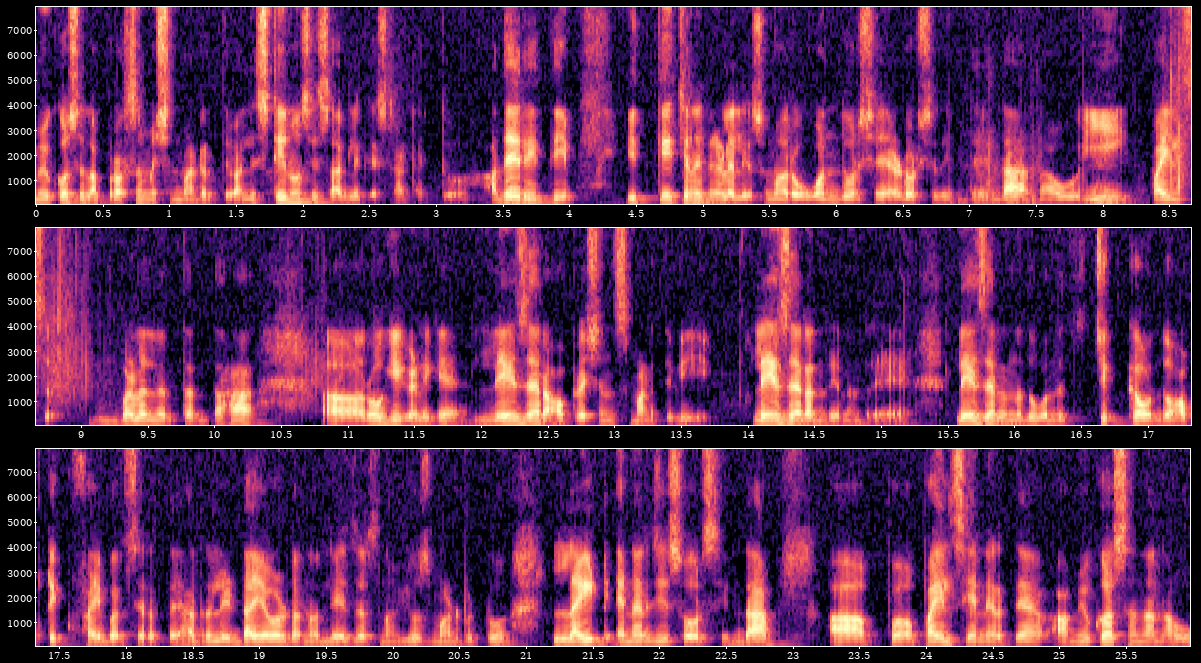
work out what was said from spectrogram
ಮ್ಯೂಕೋಸಲ್ ಅಪ್ರಾಕ್ಸಿಮೇಷನ್ ಮಾಡಿರ್ತೀವಿ, ಅಲ್ಲಿ ಸ್ಟೀನೋಸಿಸ್ ಆಗಲಿಕ್ಕೆ ಸ್ಟಾರ್ಟ್ ಆಯಿತು. ಅದೇ ರೀತಿ ಇತ್ತೀಚಿನ ದಿನಗಳಲ್ಲಿ ಸುಮಾರು ಒಂದು ವರ್ಷ, ಎರಡು ವರ್ಷದ ಹಿಂದೆಯಿಂದ ನಾವು ಈ ಪೈಲ್ಸ್ ಬಳಲಂತಹ ರೋಗಿಗಳಿಗೆ ಲೇಸರ್ ಆಪ್ರೇಷನ್ಸ್ ಮಾಡ್ತೀವಿ. ಲೇಸರ್ ಅಂದೇನಂದರೆ, ಲೇಸರ್ ಅನ್ನೋದು ಒಂದು ಚಿಕ್ಕ ಒಂದು ಆಪ್ಟಿಕ್ ಫೈಬರ್ಸ್ ಇರುತ್ತೆ. ಅದರಲ್ಲಿ ಡಯೋಡ್ ಅನ್ನೋ ಲೇಸರ್ಸ್ ನಾವು ಯೂಸ್ ಮಾಡಿಬಿಟ್ಟು ಲೈಟ್ ಎನರ್ಜಿ ಸೋರ್ಸಿಂದ ಆ ಪೈಲ್ಸ್ ಏನಿರುತ್ತೆ, ಆ ಮ್ಯೂಕಸನ್ನು ನಾವು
